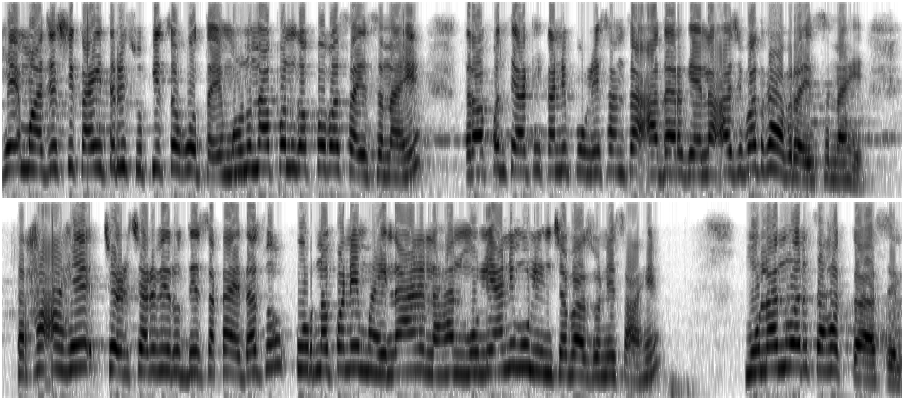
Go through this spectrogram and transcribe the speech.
हे माझ्याशी काहीतरी चुकीचं होतंय. म्हणून आपण गप्प बसायचं नाही. तर आपण त्या ठिकाणी पोलिसांचा आधार घ्यायला अजिबात घाबरायचं नाही. तर हा आहे छेडछाड विरुद्धचा कायदा. जो पूर्णपणे महिला आणि लहान मुली आणि मुलींच्या बाजूनेच आहे. मुलांवरचा हक्क असेल.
